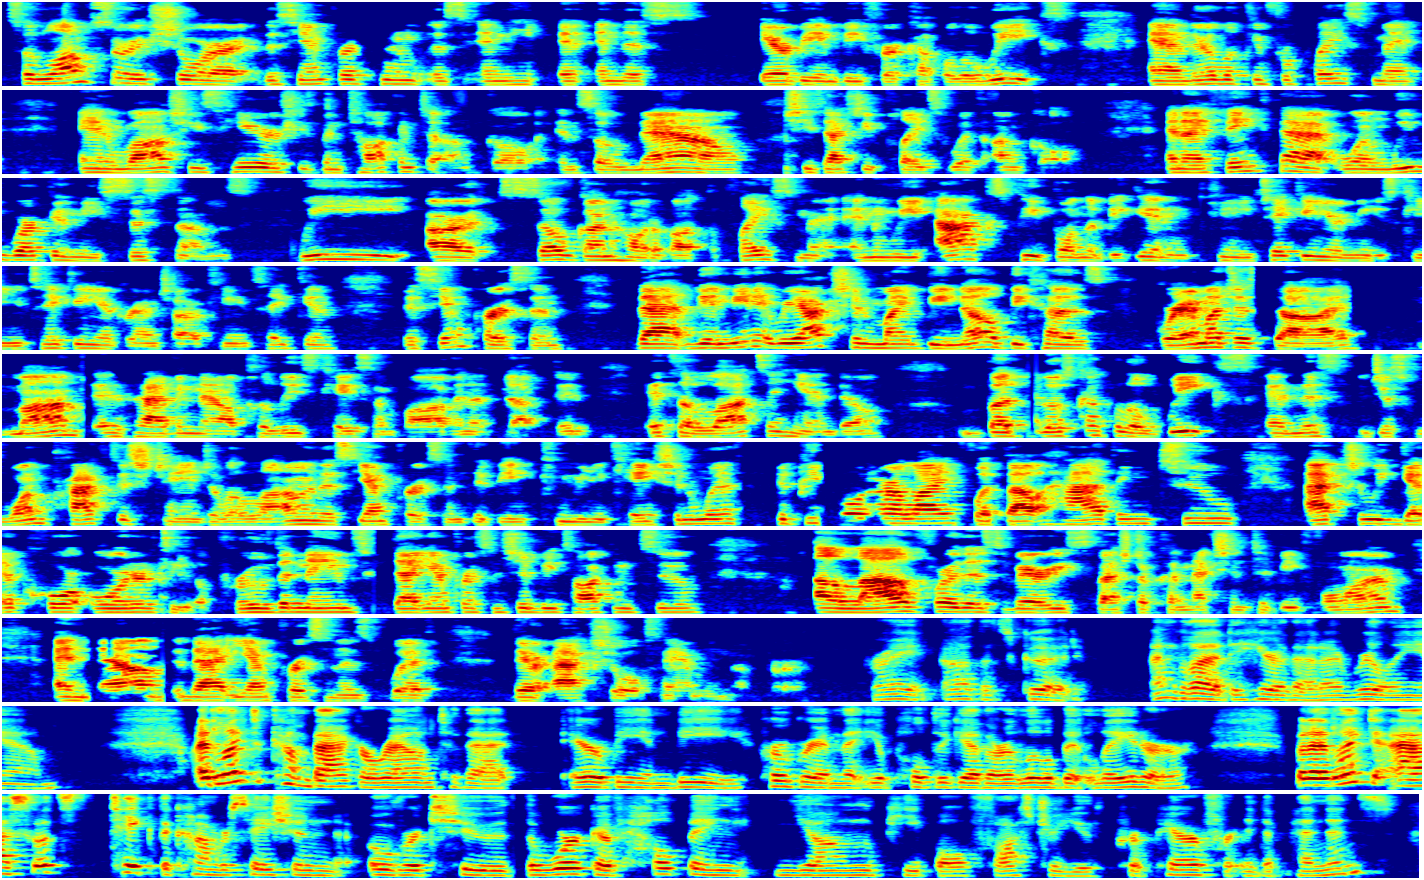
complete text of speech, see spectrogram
So, long story short, this young person is in, in, in this Airbnb for a couple of weeks and they're looking for placement. And while she's here, she's been talking to Uncle. And so now she's actually placed with Uncle. And I think that when we work in these systems, we are so gun ho about the placement and we ask people in the beginning can you take in your niece? Can you take in your grandchild? Can you take in this young person? That the immediate reaction might be no because grandma just died mom is having now a police case involved and abducted. It's a lot to handle but those couple of weeks and this just one practice change of allowing this young person to be in communication with the people in her life without having to actually get a court order to approve the names that young person should be talking to allowed for this very special connection to be formed. And now that young person is with their actual family member. Right. Oh, that's good. I'm glad to hear that. I really am. I'd like to come back around to that Airbnb program that you pulled together a little bit later. But I'd like to ask let's take the conversation over to the work of helping young people, foster youth, prepare for independence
